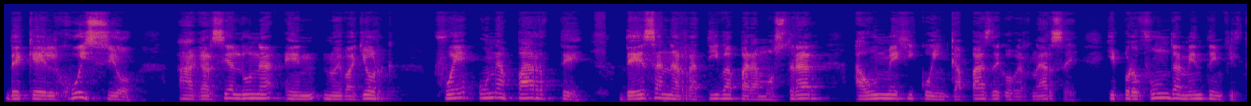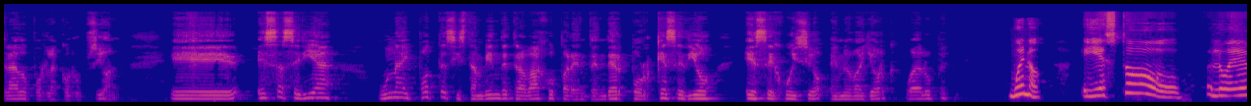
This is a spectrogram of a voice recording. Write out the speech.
de que el juicio a García Luna en Nueva York fue una parte de esa narrativa para mostrar a un México incapaz de gobernarse y profundamente infiltrado por la corrupción. Eh, esa sería una hipótesis también de trabajo para entender por qué se dio ese juicio en Nueva York, Guadalupe. Bueno, y esto lo he,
